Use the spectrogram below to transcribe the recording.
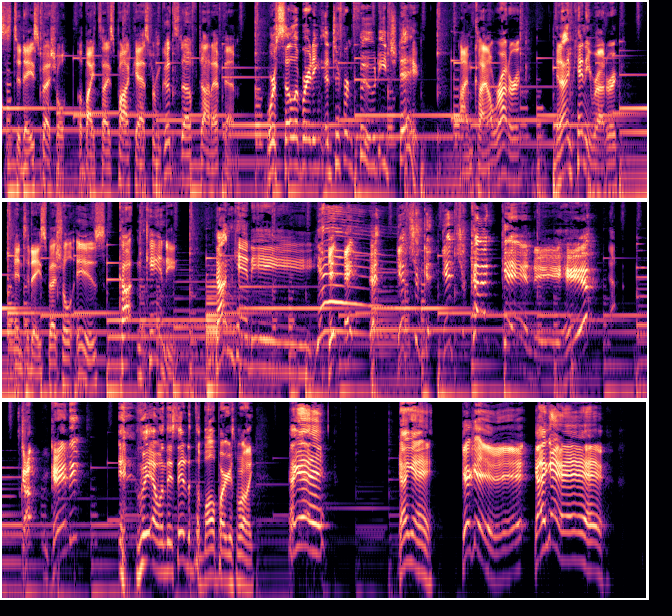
This is today's special, a bite-sized podcast from goodstuff.fm. We're celebrating a different food each day. I'm Kyle Roderick, And I'm Kenny Roderick. and today's special is cotton candy. Cotton candy! Yay! Hey, hey, hey, get your get your cotton candy here. Cotton candy. yeah, when they say it at the ballpark, it's more like, okay, okay, Okay. okay.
